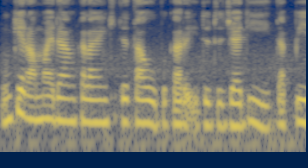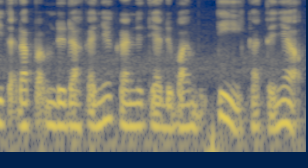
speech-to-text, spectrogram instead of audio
Mungkin ramai dalam kalangan kita tahu perkara itu terjadi tapi tak dapat mendedahkannya kerana tiada bahan bukti, katanya.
